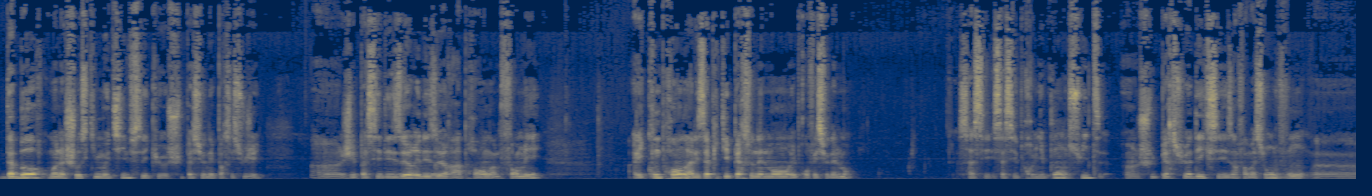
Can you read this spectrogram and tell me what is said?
D'abord, moi, la chose qui me motive, c'est que je suis passionné par ces sujets. Euh, j'ai passé des heures et des heures à apprendre, à me former, à les comprendre, à les appliquer personnellement et professionnellement. Ça, c'est, le premier point. Ensuite, euh, je suis persuadé que ces informations vont euh,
